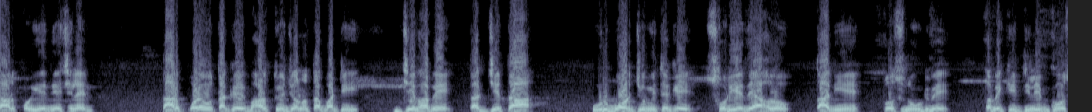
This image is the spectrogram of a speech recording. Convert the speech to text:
দাঁড় করিয়ে দিয়েছিলেন, তারপরেও তাকে ভারতীয় জনতা পার্টি যেভাবে তার জেতা উর্বর জমি থেকে সরিয়ে দেয়া হলো, তা নিয়ে প্রশ্ন উঠবে। তবে কি দিলীপ ঘোষ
